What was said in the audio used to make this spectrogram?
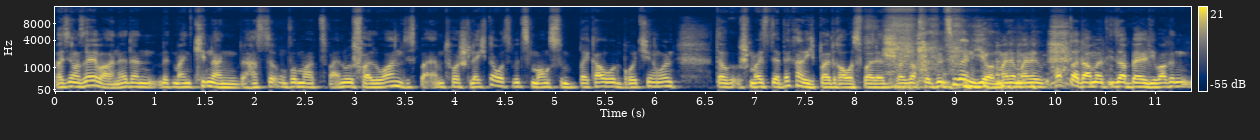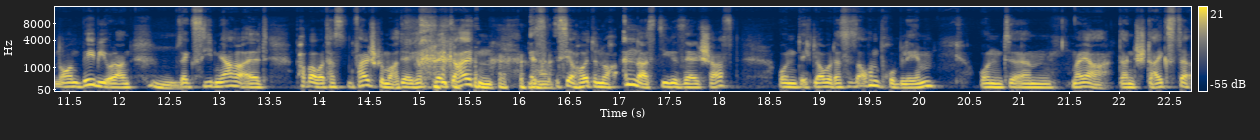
Weiß ich auch selber, ne? dann mit meinen Kindern hast du irgendwo mal 2-0 verloren, siehst bei einem Tor schlecht aus, willst morgens zum Bäcker und Brötchen holen, da schmeißt der Bäcker dich bald raus, weil er, weil er sagt, was willst du denn hier? Und meine, meine Tochter damals, Isabel, die war noch ein Baby oder mhm. sechs, sieben Jahre alt. Papa, was hast du denn falsch gemacht? Ja, ich habe vielleicht gehalten. es ist ja heute noch anders, die Gesellschaft. Und ich glaube, das ist auch ein Problem. Und ähm, naja, dann steigst du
